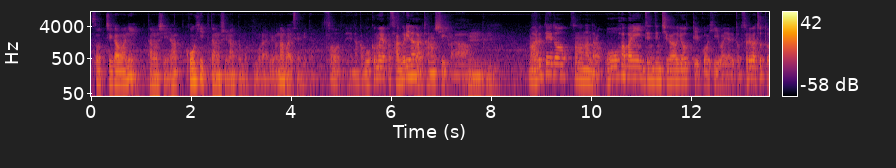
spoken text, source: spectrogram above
そっち側に楽しいなコーヒーって楽しいなと思ってもらえるような焙煎みたいそうだね。なんか僕もやっぱ探りながら楽しいから、なうん。まあ、ある程度そのなんだろう大幅に全然違うよっていうコーヒーはやるとそれはちょっと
